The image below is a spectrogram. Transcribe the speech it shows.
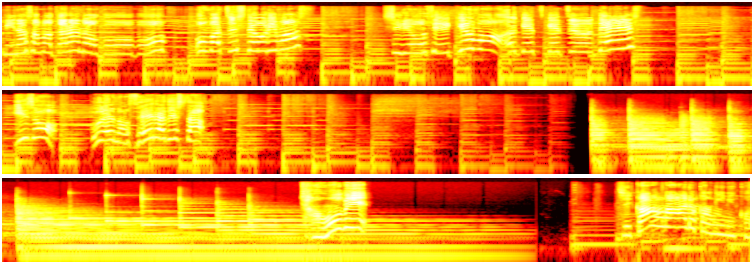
皆様からのご応募をお待ちしております。資料請求も受付中です。以上上野セイラでした。チャオビ時間がある限り答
